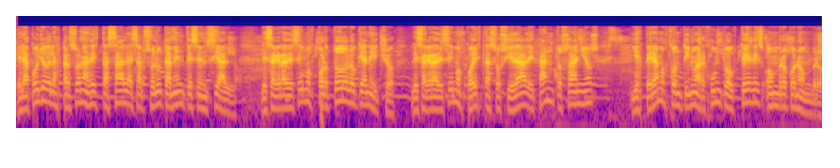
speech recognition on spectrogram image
El apoyo de las personas de esta sala es absolutamente esencial. Les agradecemos por todo lo que han hecho, les agradecemos por esta sociedad de tantos años y esperamos continuar junto a ustedes hombro con hombro.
